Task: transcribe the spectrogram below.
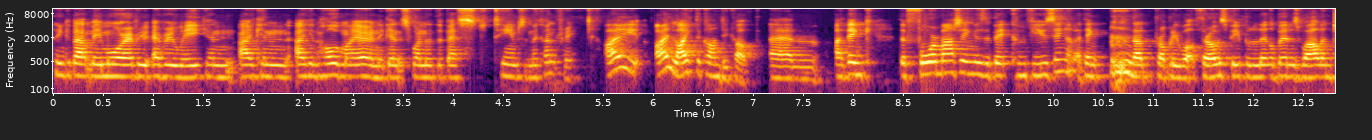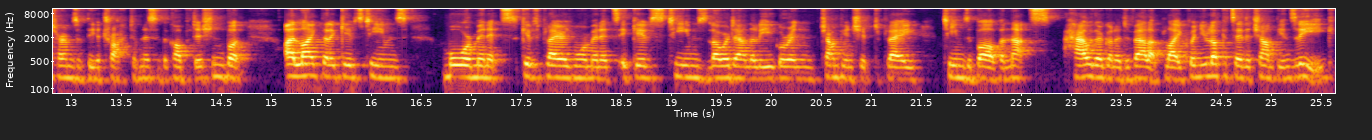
think about me more every every week, and I can I can hold my own against one of the best teams in the country." I I like the Conti Cup. Um, I think the formatting is a bit confusing, and I think that's probably what throws people a little bit as well in terms of the attractiveness of the competition. But I like that it gives teams more minutes, gives players more minutes. It gives teams lower down the league or in championship to play teams above, and that's how they're going to develop. Like when you look at say the Champions League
